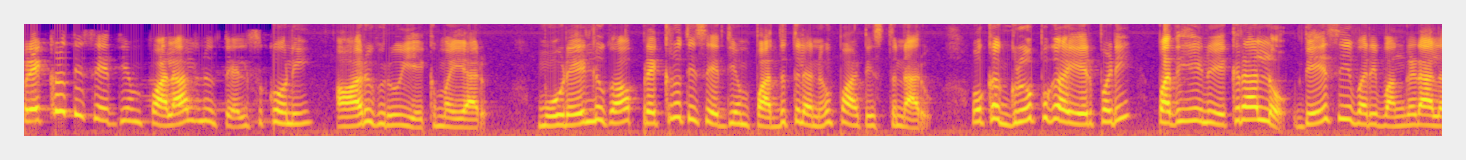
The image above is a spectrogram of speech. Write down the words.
ప్రకృతి సేద్యం ఫలాలను తెలుసుకొని ఆరుగురు ఏకమయ్యారు. మూడేళ్ళుగా ప్రకృతి సేద్యం పద్ధతులను పాటిస్తున్నారు. ఒక గ్రూపుగా ఏర్పడి పదిహేను ఎకరాల్లో దేశీ వరి వంగడాల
